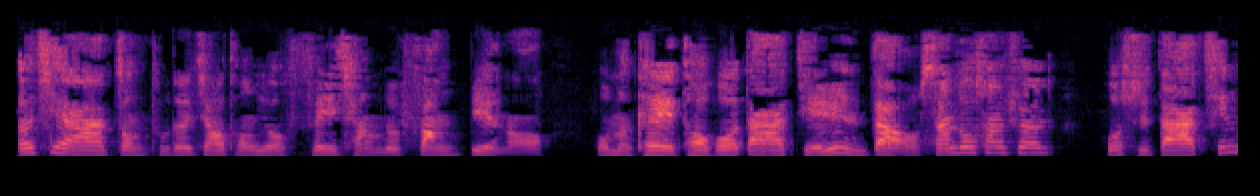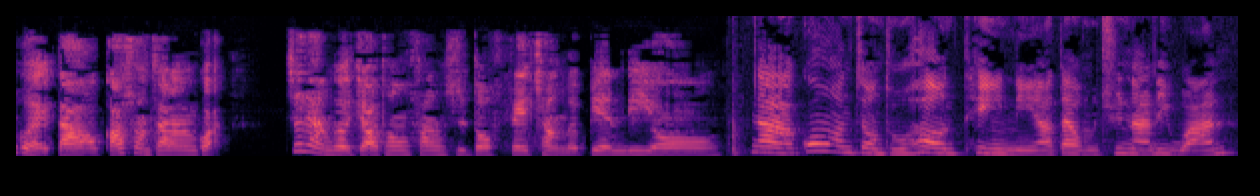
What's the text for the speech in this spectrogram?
而且啊，总图的交通又非常的方便哦，我们可以透过搭捷运到三多商圈，或是搭轻轨到高雄展览馆。这两个交通方式都非常的便利哦。那逛完总图后，T 你要带我们去哪里玩？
